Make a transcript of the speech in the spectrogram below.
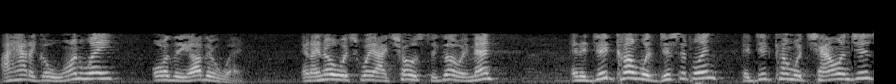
I had to go one way or the other way. And I know which way I chose to go. Amen? And it did come with discipline. It did come with challenges.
